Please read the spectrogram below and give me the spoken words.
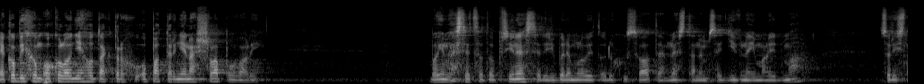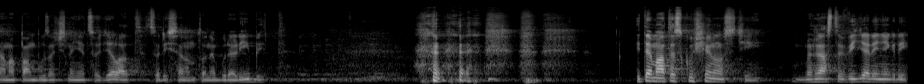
Jako bychom okolo něho tak trochu opatrně našlapovali. Bojíme se, co to přinese, když budeme mluvit o Duchu Svatém. Nestaneme se divnejma lidma? Co když s náma Pán Bůh začne něco dělat? Co když se nám to nebude líbit? Víte, máte zkušenosti. Možná jste viděli někdy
